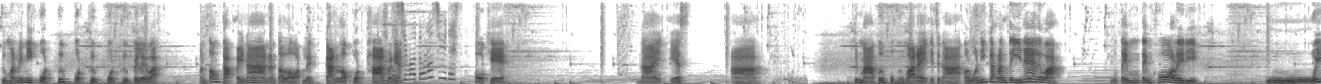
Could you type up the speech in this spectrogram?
คือมันไม่มีกดพึบกดพึบกดพึบไปเลยวะ มันต้องกลับไปหน้านั้นตลอดเลย กันเรากดพลาดวะเนี่ย โอเค ได้ S R ขึ้นมาปุ๊บผมนึกว่าได้ S R เอาวันนี้การันตีแน่เลยว่ะโอ้เต็มเต็มข้อเลยดิโอ้ย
